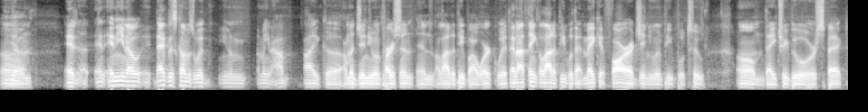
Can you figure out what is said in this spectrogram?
Um, Yeah. and, and and you know that just comes with you know. I mean, I'm like uh, I'm a genuine person, and a lot of the people I work with, and I think a lot of people that make it far are genuine people too. Um, they treat people with respect.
